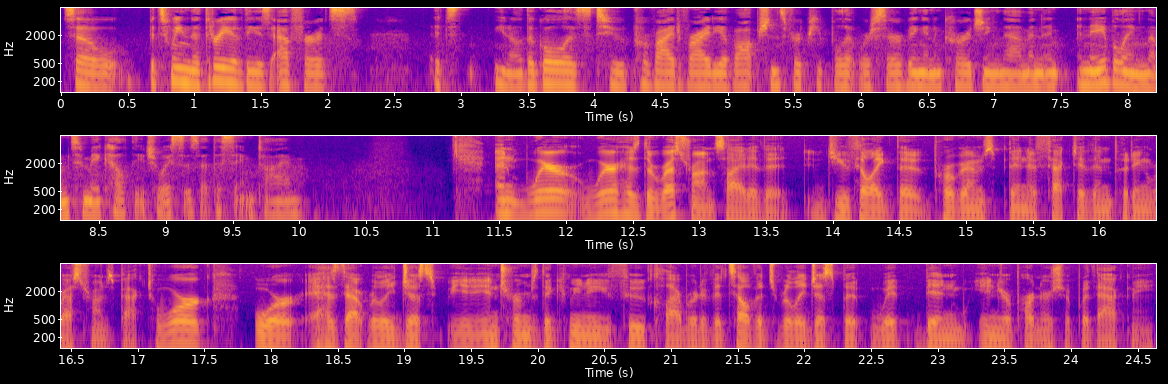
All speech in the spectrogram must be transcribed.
So between the three of these efforts, it's you know the goal is to provide a variety of options for people that we're serving and encouraging them and enabling them to make healthy choices at the same time. And where where has the restaurant side of it? Do you feel like the program's been effective in putting restaurants back to work, or has that really just, in terms of the community food collaborative itself, it's really just been in your partnership with Acme?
